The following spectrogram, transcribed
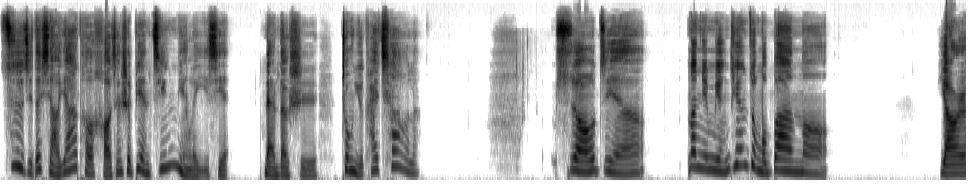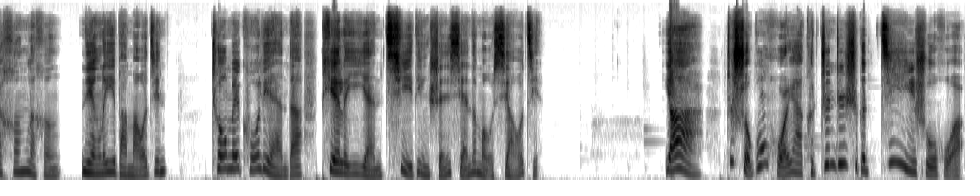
自己的小丫头好像是变精明了一些，难道是终于开窍了？小姐，那你明天怎么办呢？瑶儿哼了哼，拧了一把毛巾，愁眉苦脸的瞥了一眼气定神闲的某小姐。瑶儿。这手工活呀，可真真是个技术活，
